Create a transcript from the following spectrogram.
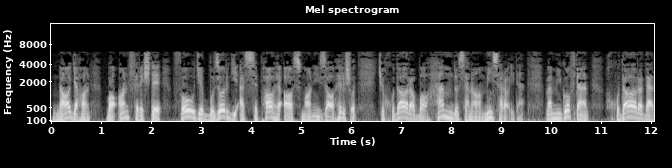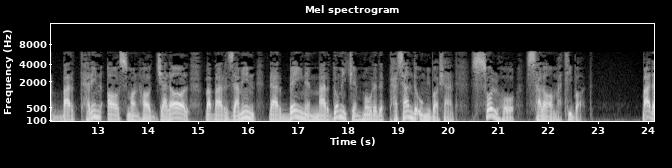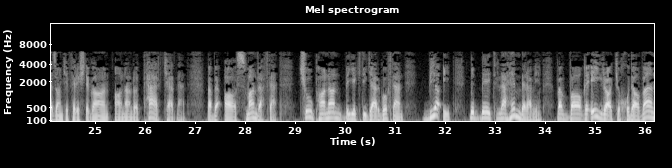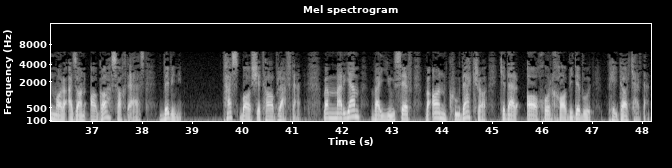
ناگهان با آن فرشته فوج بزرگی از سپاه آسمانی ظاهر شد که خدا را با حمد و سنا می سراییدند و می گفتند خدا را در برترین آسمانها جلال و بر زمین در بین مردمی که مورد پسند او می باشند صلح و سلامتی باد. بعد از آنکه فرشتگان آنان را ترک کردند و به آسمان رفتند چوپانان به یکدیگر گفتند بیایید به بیت لحم برویم و واقعی را که خداوند ما را از آن آگاه ساخته است ببینیم. پس با شتاب رفتند و مریم و یوسف و آن کودک را که در آخر خوابیده بود پیدا کردند.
